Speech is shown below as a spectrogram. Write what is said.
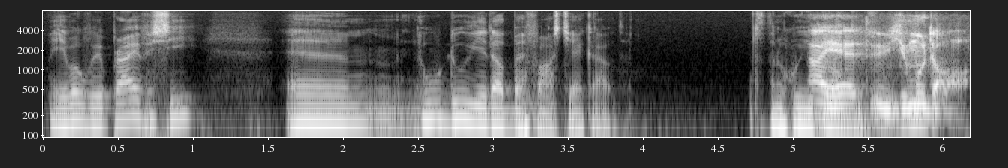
je hebt ook weer privacy. Um, hoe doe je dat bij fast checkout? Is dat een goede nou, je, je moet al,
